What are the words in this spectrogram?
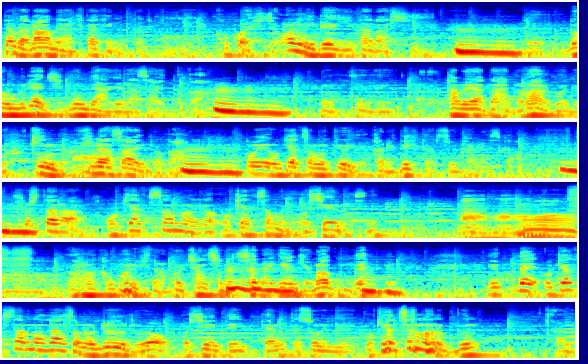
例えばラーメン秋田県に行った時にここは非常に礼儀正しい。うん。で丼は自分であげなさいとか、うんうんそれで食べやった後はこれで布巾で拭きなさいとか、うんこういうお客様教育が仮にできたりするじゃないですか、うんそしたらお客様がお客様に教えるんですね。ああああここに来たらこれチャンスにせないけんけどって。うん言ってお客様がそのルールを教えていってやるってそういうお客様の分あの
